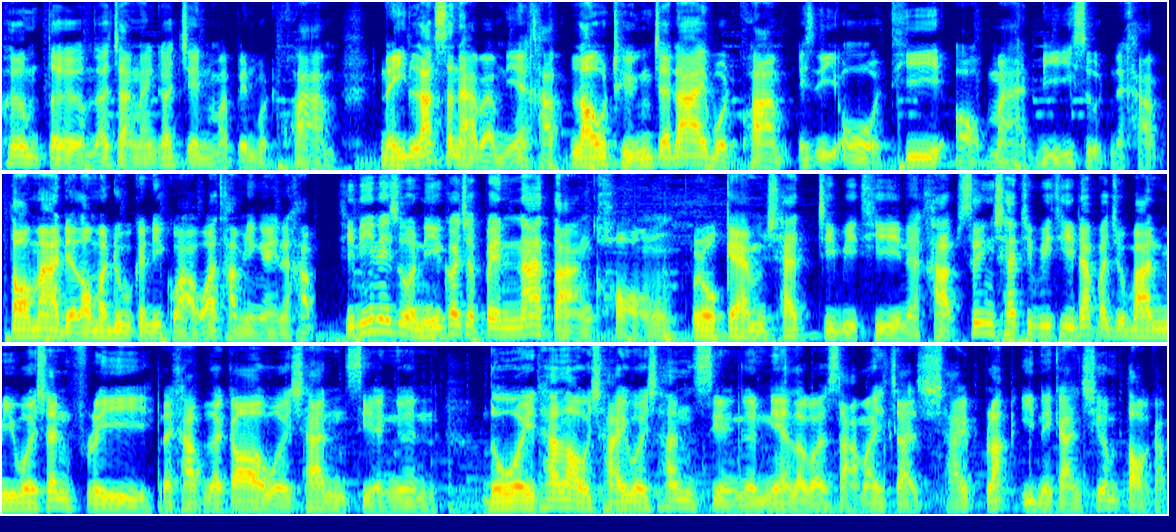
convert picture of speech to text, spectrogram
เพิ่มเติม แล้วจากนั้นก็เจนมาเป็นบทความ ในลักษณะแบบนี้ครับ เราถึงจะได้บทความ SEO ที่ออกมาดีที่สุดนะครับ ต่อมาเดี๋ยวเรามาดูกันดีกว่าว่าทำยังไงนะครับ ทีนี้ในส่วนนี้ก็จะเป็นหน้าต่างของโปรแกรม ChatGPT นะครับ ซึ่ง ChatGPT ณปัจจุบันมีเวอร์ชันฟรีนะครับ แล้วก็เวอร์ชันเสียเงิน โดยถ้าเราใช้เวอร์ชันเสียเงินเนี่ยเราก็สามารถจะใช้ปลั๊กอินในการเชื่อมต่อกับ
